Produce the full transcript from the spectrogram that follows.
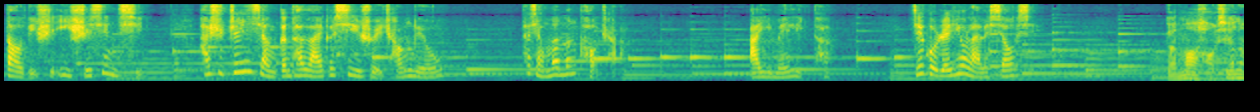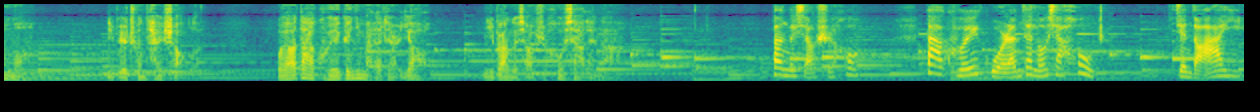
到底是一时兴起，还是真想跟他来个细水长流？他想慢慢考察。阿姨没理他，结果人又来了消息：感冒好些了吗？你别穿太少了，我要大奎给你买了点药，你半个小时后下来拿。半个小时后，大奎果然在楼下候着，见到阿义，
